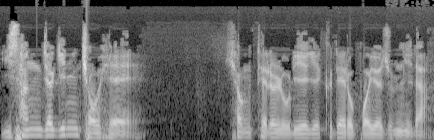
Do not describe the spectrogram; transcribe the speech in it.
이상적인 교회 형태를 우리에게 그대로 보여줍니다.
